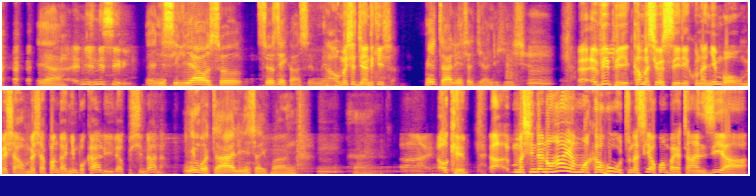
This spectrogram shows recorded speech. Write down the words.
yeah. Eh, Ni, ni siri. eh, ni siri yao so siwezi nikawasemea Ah, umeshajiandikisha? Mi tayari nishajiandikisha Mm. Eh, vipi kama sio siri, kuna nyimbo umesha umeshapanga nyimbo kali ya kushindana? nyimbo tayari nishaipanga Mm. eh. Ah, okay. Ah, mashindano haya mwaka huu tunasikia kwamba yataanzia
